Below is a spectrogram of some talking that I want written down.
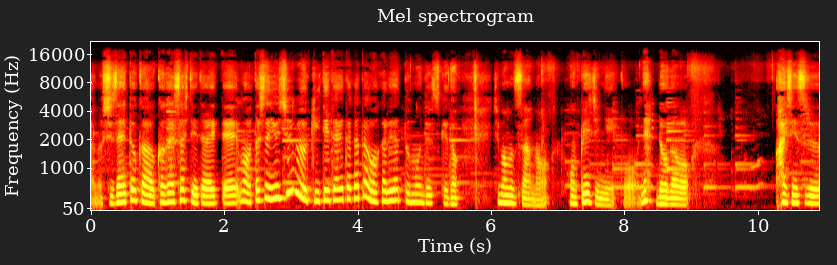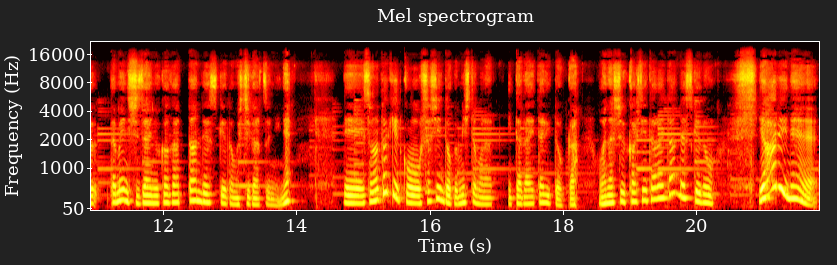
あの、取材とか伺いさせていただいて、まあ私の YouTube を聞いていただいた方はお分かりだと思うんですけど、島本さんのホームページにこうね、動画を配信するために取材に伺ったんですけども、7月にね。で、その時、こう、写真とか見せてもらいただいたりとか、お話を聞かせていただいたんですけど、やはりね、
